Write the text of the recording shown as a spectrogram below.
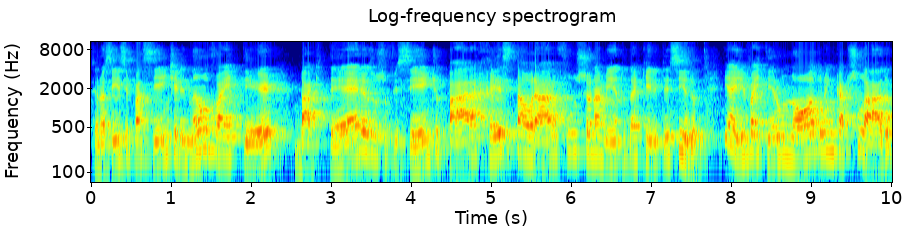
Sendo assim, esse paciente ele não vai ter bactérias o suficiente para restaurar o funcionamento daquele tecido. E aí vai ter um nódulo encapsulado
